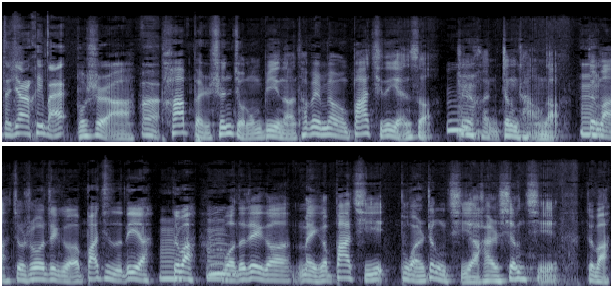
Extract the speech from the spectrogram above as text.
再加上黑白？不是啊嗯，它本身九龙壁呢，它为什么要用八旗的颜色？这是很正常的，对吗？就是说这个八旗子弟啊，对吧？我的这个每个八旗，不管是正旗啊还是镶旗，对吧？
